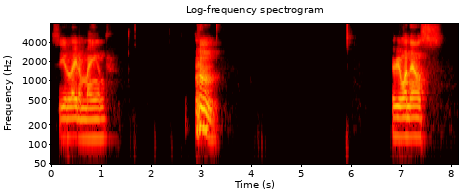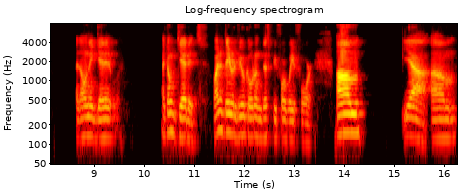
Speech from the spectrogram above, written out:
See you later, man. Everyone else, I only get it. I don't get it. Why did they reveal Golden Disc before Wave 4? Um, yeah, um,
